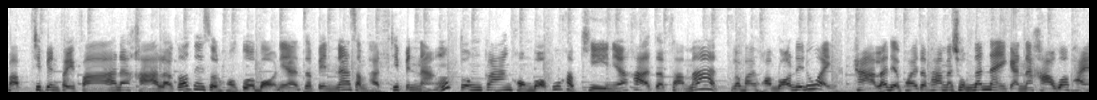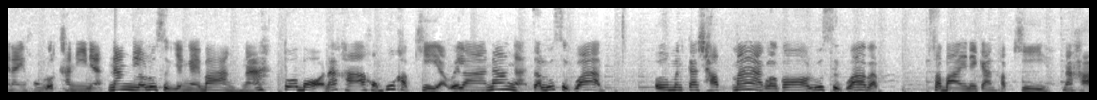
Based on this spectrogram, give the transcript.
ปรับที่เป็นไฟฟ้านะคะ แล้วก็ในส่วนของตัวเบาะเนี่ยจะเป็นหน้าสัมผัสที่เป็นหนัง ตรงกลางของเบาะผู้ขับขี่เนี่ยค่ะ จะสามารถระบายความร้อนได้ด้วยค่ะ แล้วเดี๋ยวพลอยจะพามาชมด้านในกันนะคะ ว่าภายในของรถคันนี้เนี่ยนั่งแล้วรู้สึกยังไงบ้างนะ ตัวเบาะนะคะของผู้ขับขี่เวลานั่งอะจะรู้สึกว่า เออมันกระชับมากแล้วก็รู้สึกว่าแบบสบายในการขับขี่นะคะ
